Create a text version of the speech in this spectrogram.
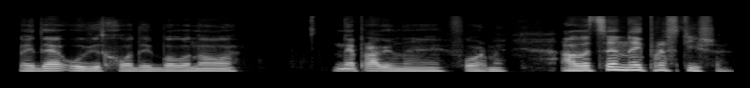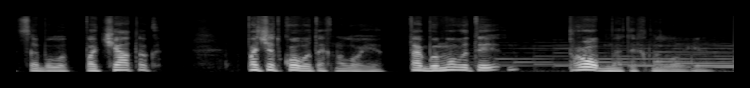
пойде у відходи, бо воно неправильної форми. Але це найпростіше. Це було початок, початкова технологія. Так би мовити, пробна технологія.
